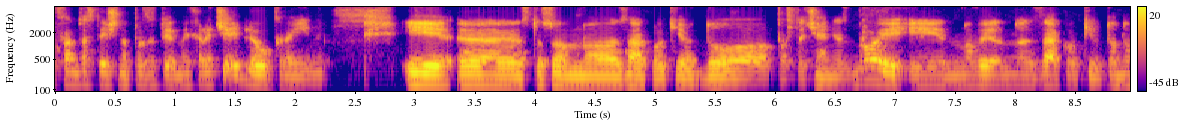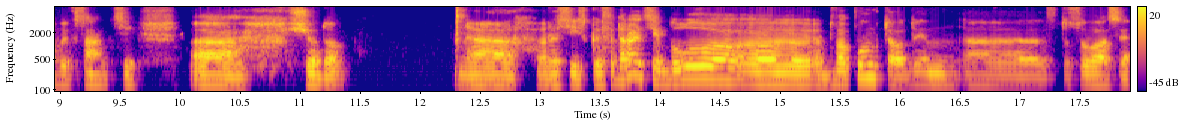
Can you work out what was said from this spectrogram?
фантастично позитивних речей для України, і е, стосовно закликів до постачання зброї, і нових закликів до нових санкцій е, щодо е, Російської Федерації було е, два пункти. Один е, стосувався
